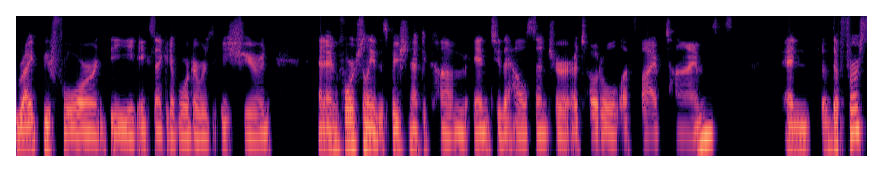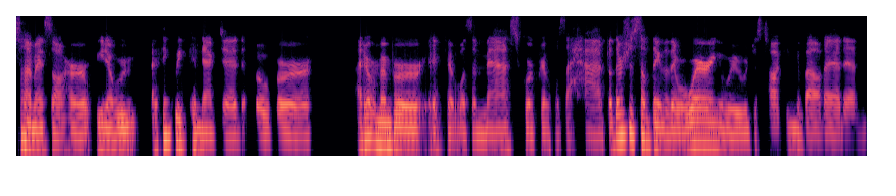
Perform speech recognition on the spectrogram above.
right before the executive order was issued. And unfortunately, this patient had to come into the health center a total of five times. And the first time I saw her, you know, we, I think we connected over I don't remember if it was a mask or if it was a hat, but there's just something that they were wearing and we were just talking about it. And,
